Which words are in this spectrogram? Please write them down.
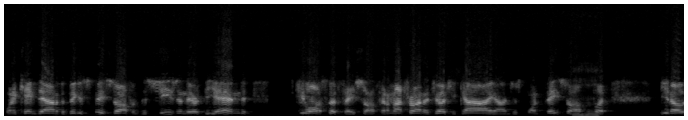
when it came down to the biggest face-off of the season, there at the end, he lost that face-off. And I'm not trying to judge a guy on just one face-off, but you know,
